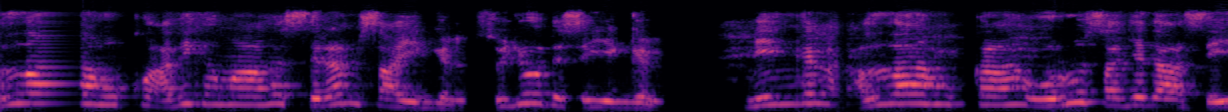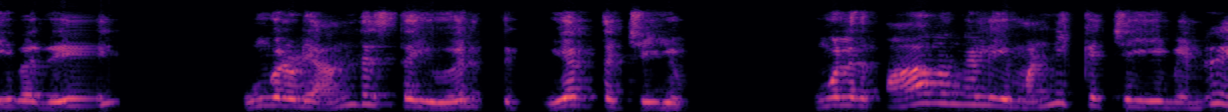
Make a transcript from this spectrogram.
அல்லாஹுக்கும் அதிகமாக சிரம் சாயுங்கள் சுஜூது செய்யுங்கள். நீங்கள் அல்லாஹுக்காக ஒரு சஜதா செய்வது உங்களுடைய அந்தஸ்தை உயர்த்து உயர்த்தச் செய்யும். உங்களது பாவங்களை மன்னிக்க செய்யும் என்று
